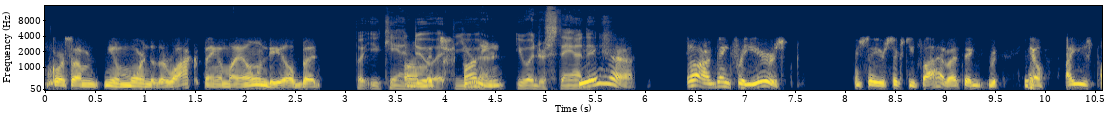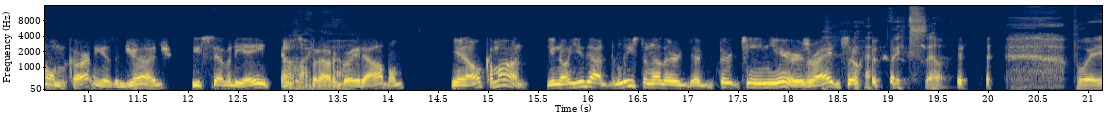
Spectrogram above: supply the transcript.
Of course, I'm you know more into the rock thing on my own deal, but but you can Um, do it. You, funny. un- you understand it. yeah. No, I think for years. You say you're 65. I think you know. I use Paul McCartney as a judge. He's 78 and Oh, just put out a great album. You know, come on. You know, you got at least another uh, 13 years, right? So I think so. Boy,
